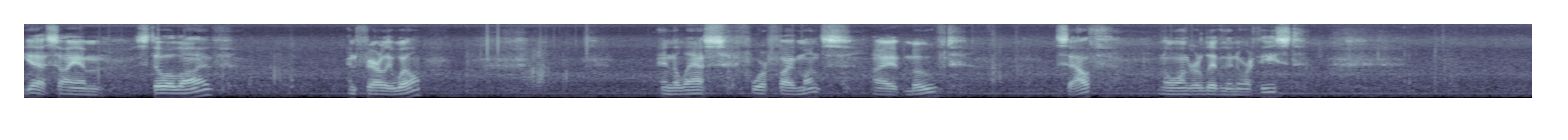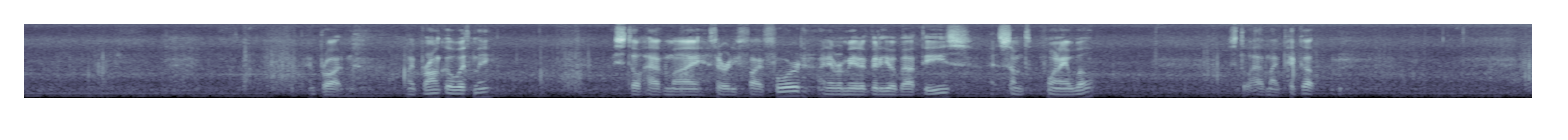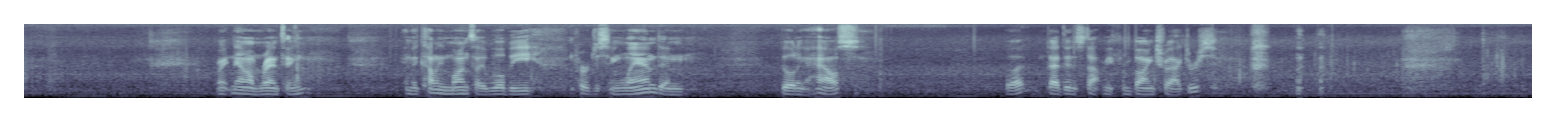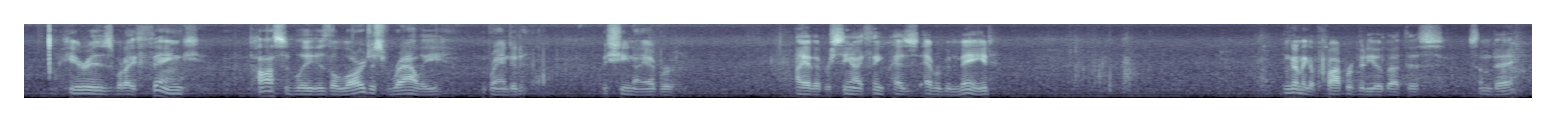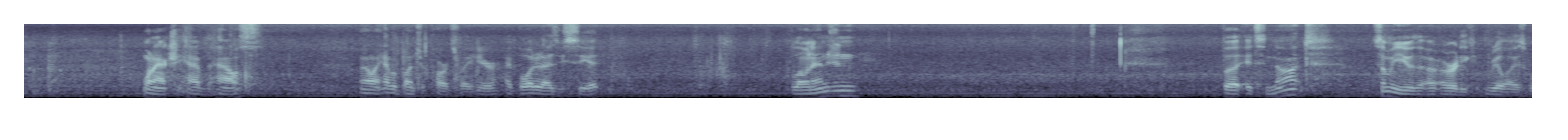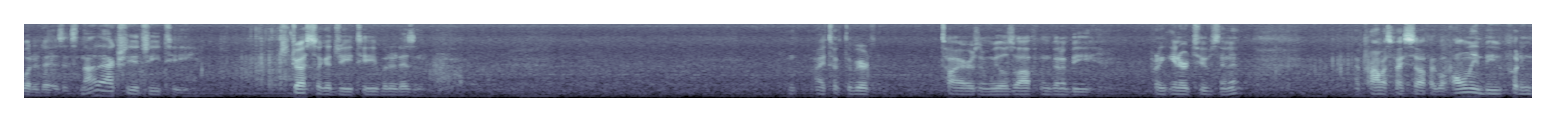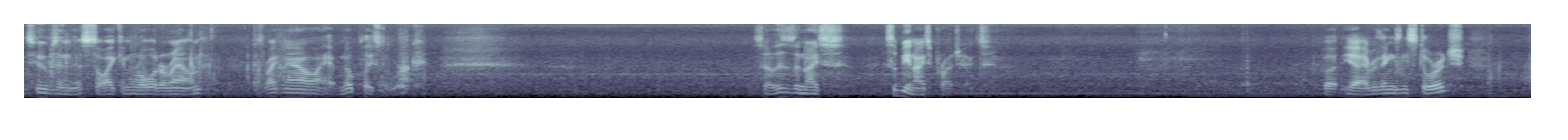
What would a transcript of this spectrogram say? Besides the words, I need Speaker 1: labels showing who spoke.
Speaker 1: Yes, I am still alive and fairly well. In the last four or five months, I've moved south, no longer live in the Northeast. I brought my Bronco with me. I still have my 35 Ford. I never made a video about these. At some point I will. Still have my pickup. Right now I'm renting. In the coming months I will be purchasing land and building a house. But that didn't stop me from buying tractors. Here is what I think possibly is the largest rally branded machine I ever I have ever seen, I think has ever been made. I'm gonna make a proper video about this someday. When I actually have the house. Well, I have a bunch of parts right here. I bought it as you see it. Blown engine. But it's not, some of you already realize what it is. It's not actually a GT. It's dressed like a GT, but it isn't. I took the rear tires and wheels off. I'm going to be putting inner tubes in it. I promised myself I will only be putting tubes in this so I can roll it around. Because right now I have no place to work. So this is a nice, this will be a nice project. But yeah, everything's in storage.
